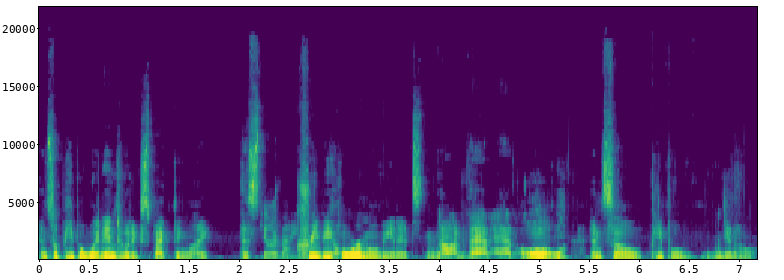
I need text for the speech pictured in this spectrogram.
And so people went into it expecting like this creepy horror movie, and it's not that at all. And so people, you know,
